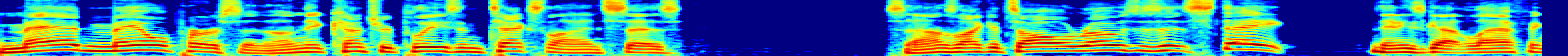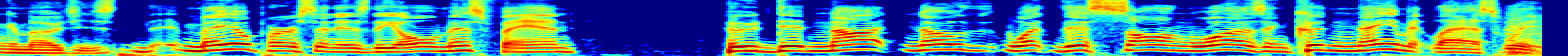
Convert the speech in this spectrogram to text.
Mad male person on the country pleasing text line says, Sounds like it's all roses at state. then he's got laughing emojis. Male person is the Ole Miss fan who did not know what this song was and couldn't name it last week.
